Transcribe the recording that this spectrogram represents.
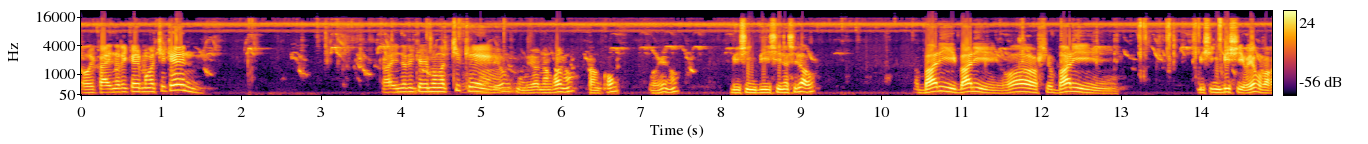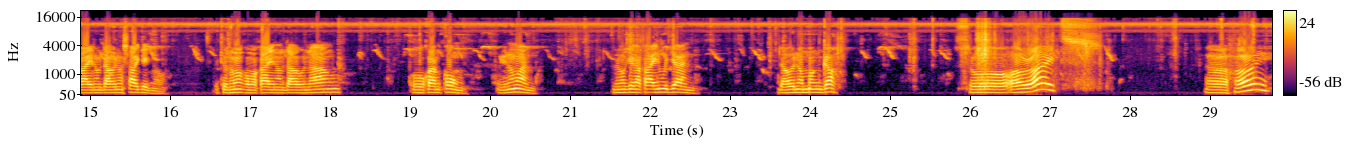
Okay, kain na rin kayo mga chicken. Kain na rin kayo mga chicken. Mga ng ano, kangkong. O yun, oh. Busy-busy na sila, oh. Bunny, bunny. Oh, so bunny. Busy-busy. O yan, kumakain ng dahon ng saging, oh. Ito naman, kumakain ng dahon ng o kangkong. O yun naman. Ano naman kinakain mo dyan? Dahon ng mangga. So, alright. Uh, hi.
